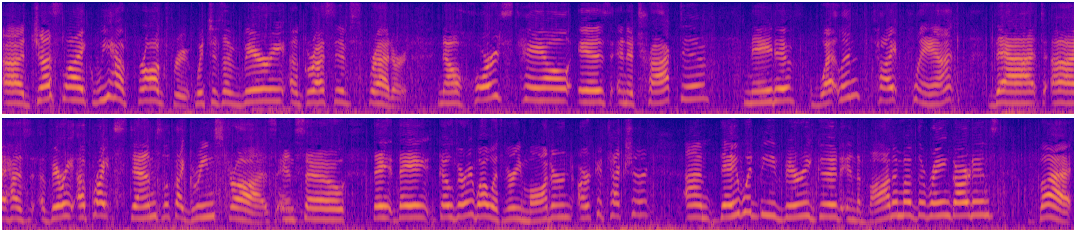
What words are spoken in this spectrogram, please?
Uh, just like we have frog fruit, which is a very aggressive spreader. Now, horsetail is an attractive native wetland type plant that uh, has very upright stems, look like green straws, and so they, they go very well with very modern architecture. Um, they would be very good in the bottom of the rain gardens, but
